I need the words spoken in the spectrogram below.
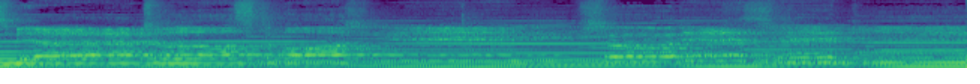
Světlost Boží všudy světí.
